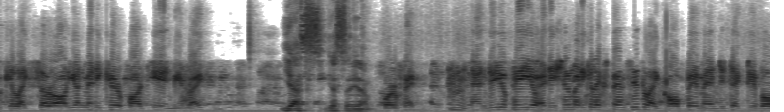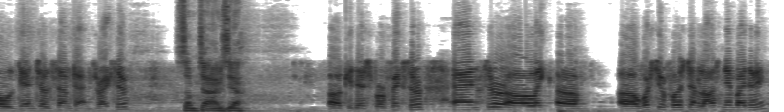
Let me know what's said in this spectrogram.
Okay, like, sir, are you on Medicare Part A and B, right? Yes. Yes, I am. Perfect. and do you pay your additional medical expenses like co-payment, deductible, dental sometimes, right, sir? Sometimes, yeah. Okay, that's perfect, sir. And sir, uh, like, uh, uh, what's your first and last name, by the way?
